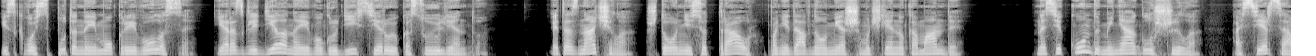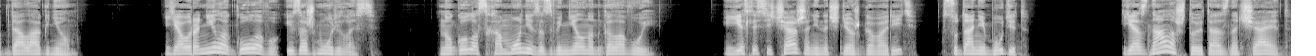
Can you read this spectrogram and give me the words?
и сквозь спутанные мокрые волосы я разглядела на его груди серую косую ленту. Это значило, что он несет траур по недавно умершему члену команды. На секунду меня оглушило, а сердце обдало огнем. Я уронила голову и зажмурилась. Но голос Хамони зазвенел над головой. Если сейчас же не начнешь говорить, суда не будет. Я знала, что это означает.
